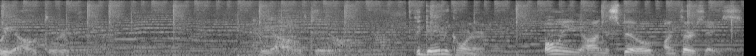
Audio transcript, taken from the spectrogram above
We all do. We all do. The Gaming Corner, only on the Spill on Thursdays.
